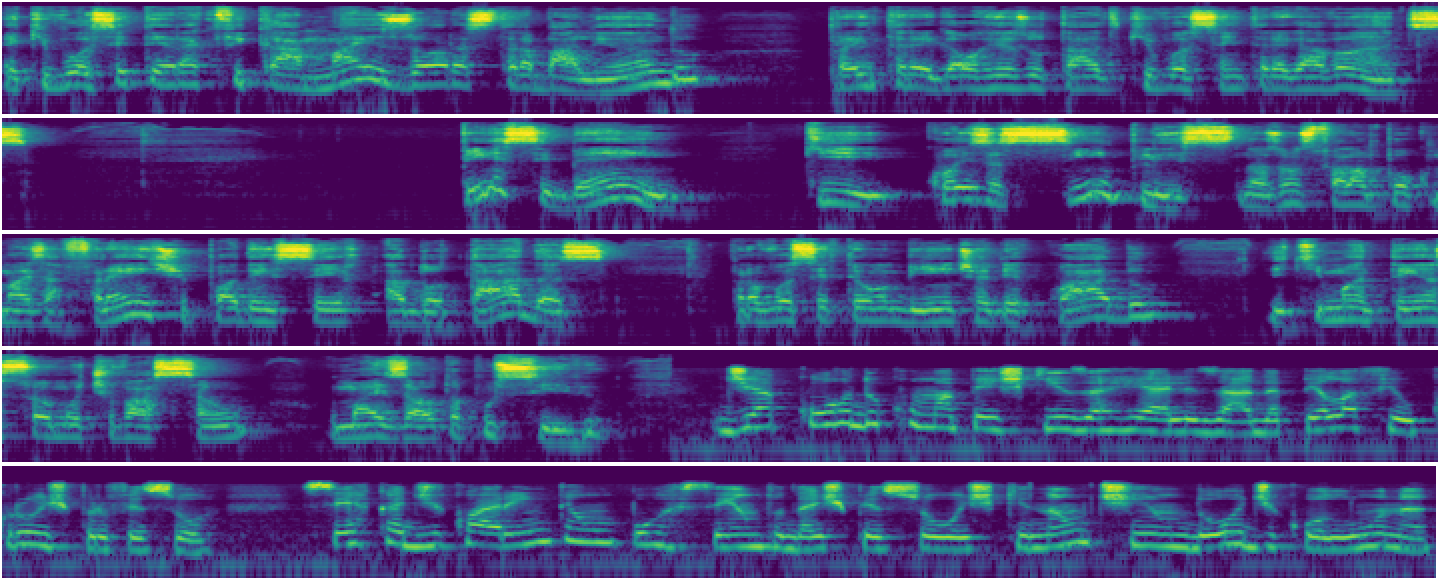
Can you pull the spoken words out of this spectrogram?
é que você terá que ficar mais horas trabalhando para entregar o resultado que você entregava antes. Pense bem que coisas simples, nós vamos falar um pouco mais à frente, podem ser adotadas para você ter um ambiente adequado e que mantenha a sua motivação o mais alta possível. De acordo com uma pesquisa realizada pela Fiocruz, professor, cerca de 41% das pessoas que não tinham dor de coluna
